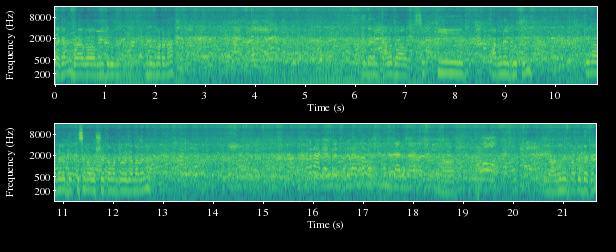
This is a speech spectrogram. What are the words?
দেখেন ভয়াবহ অগ্নি দুর্ঘটনা। দেখেন কালো ধোয়া কি আগুনের গতি। কে কোথা থেকে দেখতেছেন অবশ্যই কমেন্ট করে জানাবেন। এই আগুনের তাপে দেখেন,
